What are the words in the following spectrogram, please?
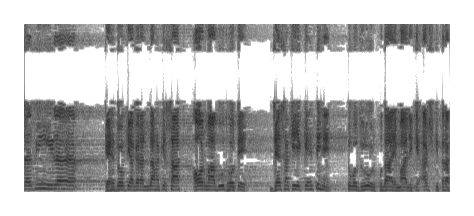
سبيلا. کہہ دو کہ اگر اللہ کے ساتھ اور معبود ہوتے جیسا کہ یہ کہتے ہیں تو وہ ضرور خدا مالک عرش کی طرف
